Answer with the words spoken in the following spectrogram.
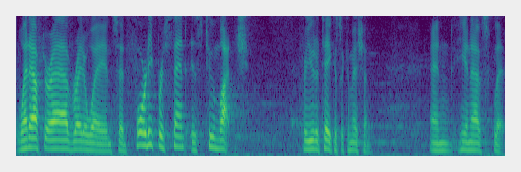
went after Av right away and said, 40% is too much for you to take as a commission. And he and Av split.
